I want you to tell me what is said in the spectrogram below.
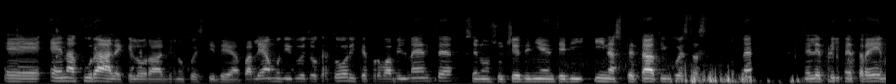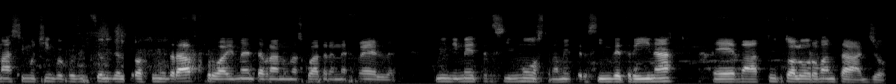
è, è naturale che loro abbiano questa idea. Parliamo di due giocatori che probabilmente, se non succede niente di inaspettato in questa stagione, nelle prime tre, massimo cinque posizioni del prossimo draft, probabilmente avranno una squadra NFL. Quindi mettersi in mostra, mettersi in vetrina eh, va tutto a loro vantaggio.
